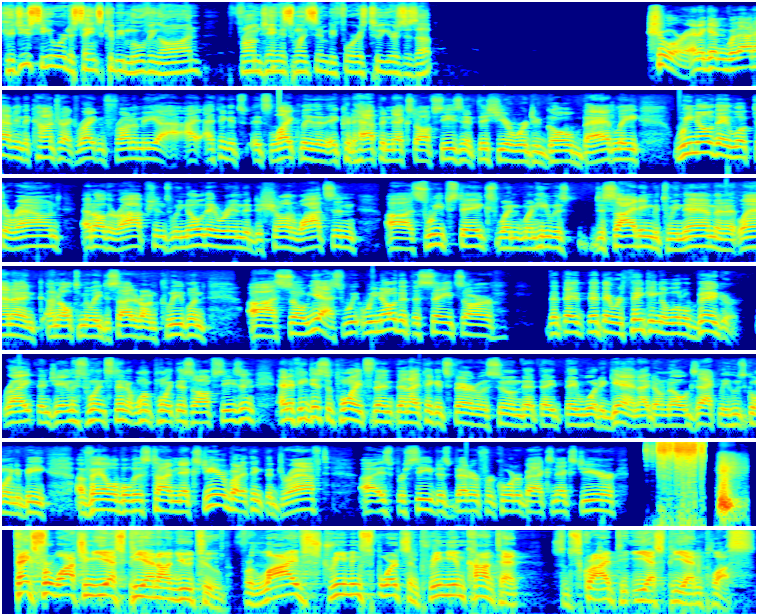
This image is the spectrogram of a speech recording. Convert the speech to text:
Could you see where the Saints could be moving on from Jameis Winston before his two years is up? Sure, and again, without having the contract right in front of me, I, I, think it's it's likely that it could happen next offseason if this year were to go badly. We know they looked around at other options. We know they were in the Deshaun Watson uh, sweepstakes when when he was deciding between them and Atlanta, and, and ultimately decided on Cleveland. Uh, so yes, we, we know that the Saints are that they that they were thinking a little bigger, right, than Jameis Winston at one point this offseason. And if he disappoints, then then I think it's fair to assume that they, they would again. I don't know exactly who's going to be available this time next year, but I think the draft uh, is perceived as better for quarterbacks next year. Thanks for watching ESPN on YouTube. For live streaming sports and premium content, subscribe to ESPN Plus.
